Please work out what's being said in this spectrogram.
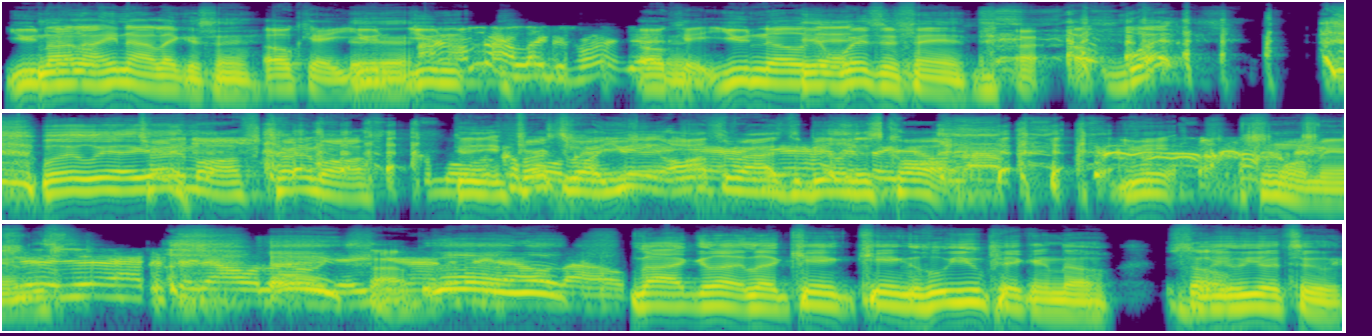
you No, know. no, he's not a Lakers fan. okay, you Yeah. you. I, am not a Lakers fan. Yeah. okay, you know He's a that. Wizard fan. uh, uh, what? well, we, Turn him off. Turn him off. On, First on, of all, man. you ain't yeah, authorized yeah, to be on had this call. You ain't. Come on, man. Yeah, This- yeah, I had to say that out loud. Yeah, you had to say that out loud. Nah, look, look, King, King, who you picking though? So who, who your two?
